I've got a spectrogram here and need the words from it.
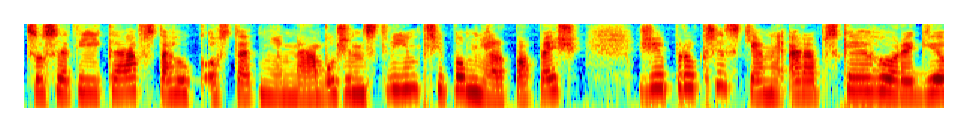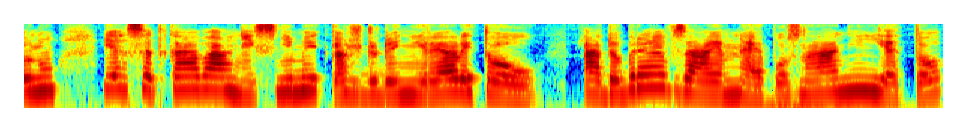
Co se týká vztahu k ostatním náboženstvím, připomněl papež, že pro křesťany arabského regionu je setkávání s nimi každodenní realitou. A dobré vzájemné poznání je to,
